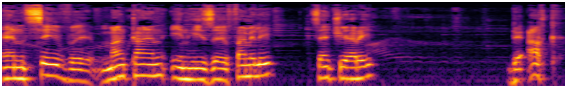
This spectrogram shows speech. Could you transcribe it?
and saved uh, mankind in his uh, family sanctuary, the ark.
